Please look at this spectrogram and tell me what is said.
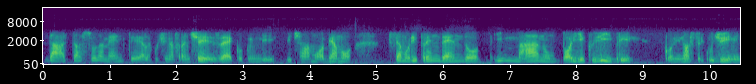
data solamente alla cucina francese, ecco, quindi diciamo abbiamo, stiamo riprendendo in mano un po' gli equilibri con i nostri cugini.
